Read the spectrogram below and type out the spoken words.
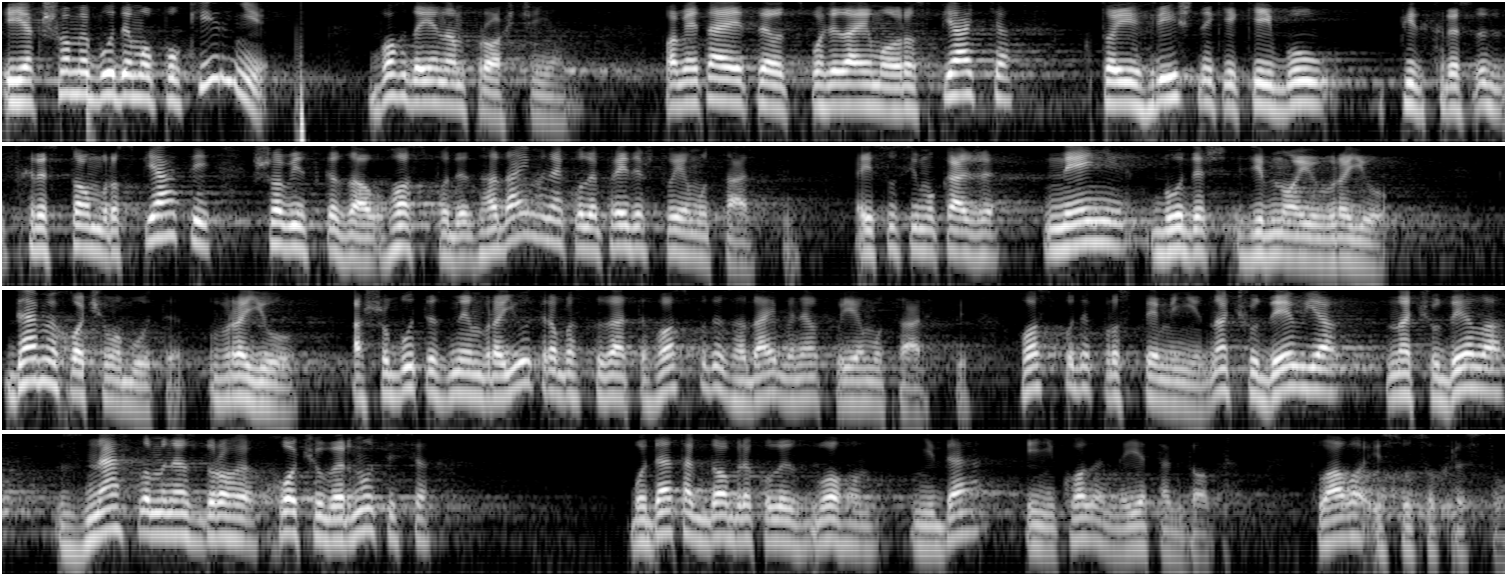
І якщо ми будемо покірні, Бог дає нам прощення. Пам'ятаєте, от споглядаємо розп'яття, той грішник, який був під Христ... з Христом розп'ятий, що він сказав? Господи, згадай мене, коли прийдеш в Твоєму царстві. А Ісус йому каже: нині будеш зі мною в раю. Де ми хочемо бути? В раю. А щоб бути з ним в раю, треба сказати: Господи, згадай мене в Твоєму царстві. Господи, прости мені. Начудив я, начудила, знесло мене з дороги, хочу вернутися. Бо де так добре, коли з Богом ніде і ніколи не є так добре. Слава Ісусу Христу!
